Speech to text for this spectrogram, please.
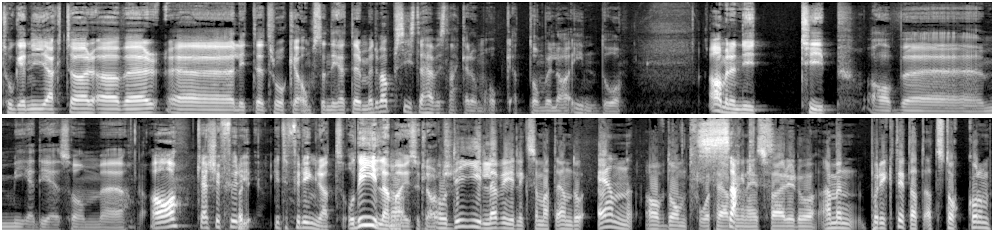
tog en ny aktör över. Eh, lite tråkiga omständigheter, men det var precis det här vi snackade om och att de ville ha in då ja, men en ny typ av eh, medier som, eh, ja, kanske för, lite föryngrat. Och det gillar man ju såklart. Och det gillar vi liksom att ändå en av de två Exakt. tävlingarna i Sverige då, ja men på riktigt att, att Stockholm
